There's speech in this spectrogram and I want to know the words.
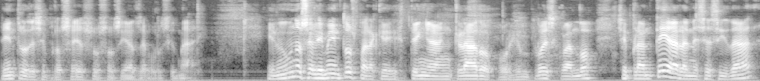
dentro de ese proceso social revolucionario en unos elementos para que tengan claro, por ejemplo, es cuando se plantea la necesidad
